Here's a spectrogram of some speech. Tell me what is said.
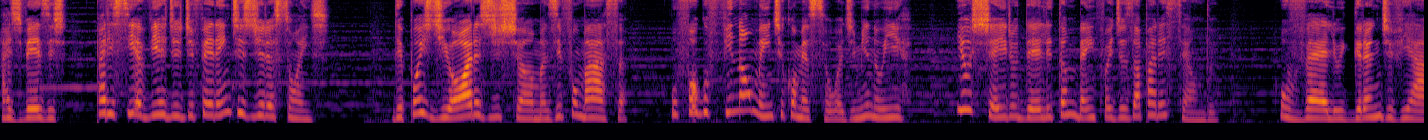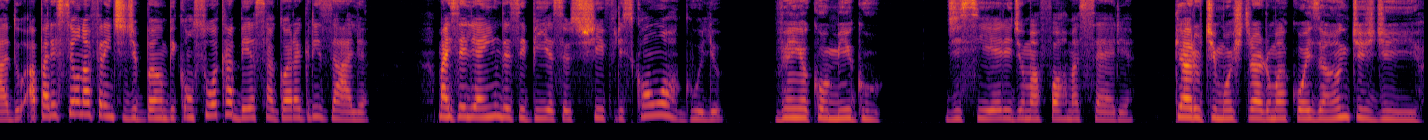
Às vezes, parecia vir de diferentes direções. Depois de horas de chamas e fumaça, o fogo finalmente começou a diminuir e o cheiro dele também foi desaparecendo. O velho e grande veado apareceu na frente de Bambi com sua cabeça agora grisalha, mas ele ainda exibia seus chifres com orgulho. Venha comigo, disse ele de uma forma séria. Quero te mostrar uma coisa antes de ir.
